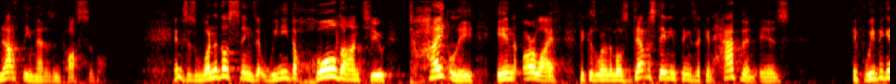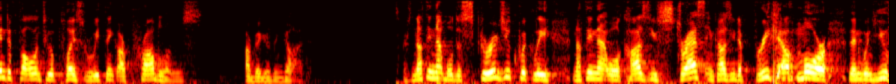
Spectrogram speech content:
nothing that is impossible. And this is one of those things that we need to hold on to tightly in our life because one of the most devastating things that can happen is if we begin to fall into a place where we think our problems are bigger than God. There's nothing that will discourage you quickly, nothing that will cause you stress and cause you to freak out more than when you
